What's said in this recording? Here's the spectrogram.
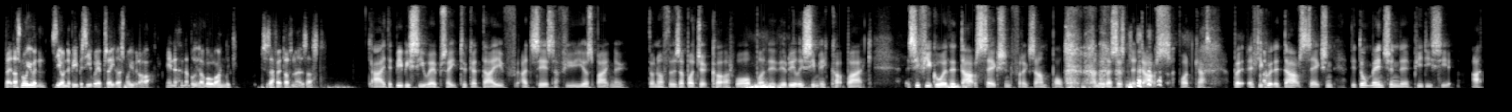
But that's not even see on the BBC website. That's not even uh, anything about the Lowland League. It's as if it doesn't exist. aye, the BBC website took a dive. I'd say it's a few years back now. Don't know if there was a budget cut or what, but they, they really seem to cut back. See if you go to the darts section, for example. I know this isn't the darts podcast, but if you go to the darts section, they don't mention the PDC at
